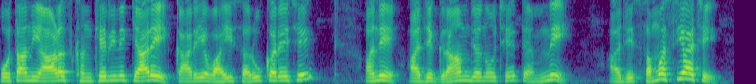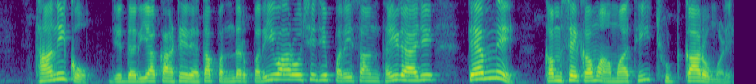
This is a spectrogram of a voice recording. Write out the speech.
પોતાની આળસ ખંખેરીને ક્યારે કાર્યવાહી શરૂ કરે છે. અને આ જે ગ્રામજનો છે તેમને આ જે સમસ્યા છે, સ્થાનિકો જે દરિયાકાંઠે રહેતા પંદર પરિવારો છે જે પરેશાન થઈ રહ્યા છે, તેમને કમસે કમ આમાંથી છુટકારો મળે.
